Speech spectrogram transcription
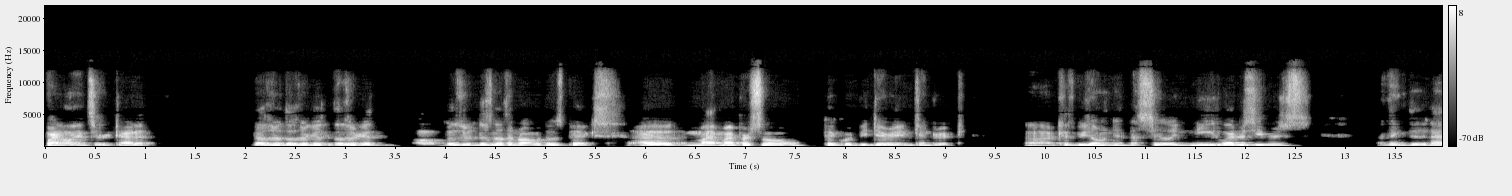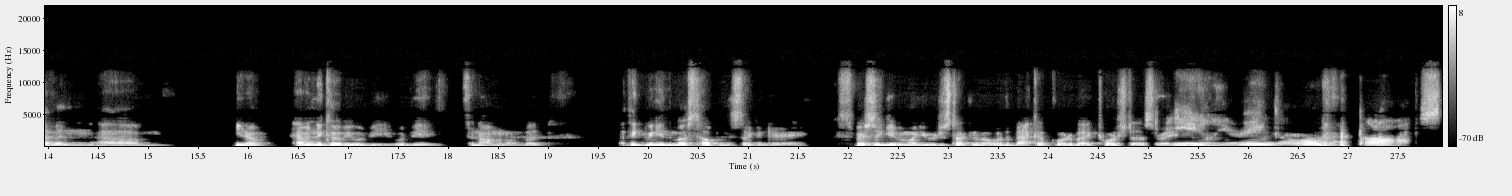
final answer. Got it. Those are those are good. Those are good. Oh, those are there's nothing wrong with those picks. Uh, my my personal pick would be Derion Kendrick because we don't necessarily need wide receivers. I think that having um, you know having Nakobe would be would be phenomenal, but I think we need the most help in the secondary, especially given what you were just talking about, where the backup quarterback torched us, right? Kelee Ringo. Oh my gosh.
